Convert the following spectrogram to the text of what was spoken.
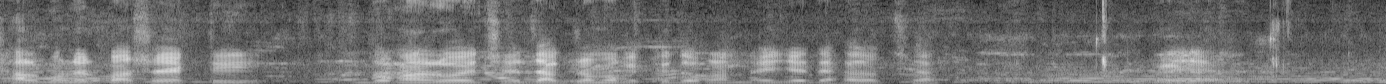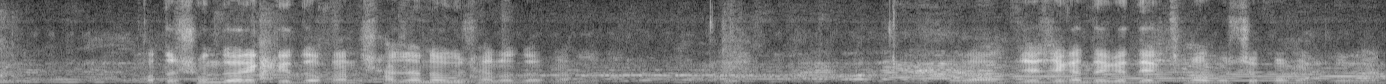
শালবনের পাশে একটি দোকান রয়েছে, জাকজমক একটি দোকান, এই যে দেখা যাচ্ছে। কত সুন্দর একটি দোকান, সাজানো গুছানো দোকান। যে যেখান থেকে দেখছেন অবশ্যই কমেন্ট করবেন।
